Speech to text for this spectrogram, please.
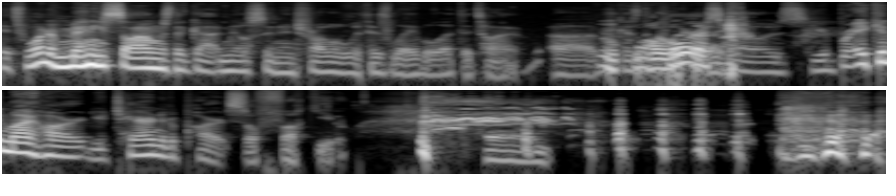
It's one of many songs that got Nilsson in trouble with his label at the time uh, because the Oh, chorus really? goes, "You're breaking my heart, you're tearing it apart, so fuck you." And,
